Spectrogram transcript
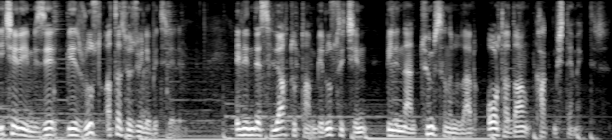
İçeriğimizi bir Rus atasözüyle bitirelim. Elinde silah tutan bir Rus için bilinen tüm sınırlar ortadan kalkmış demektir.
